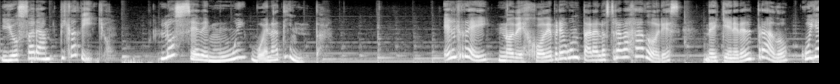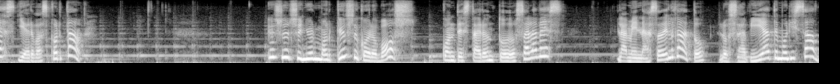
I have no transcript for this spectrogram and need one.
y os harán picadillo. Lo sé de muy buena tinta. El rey no dejó de preguntar a los trabajadores de quién era el prado cuyas hierbas cortaban. Es el señor marqués de Carabás, contestaron todos a la vez. La amenaza del gato los había atemorizado.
